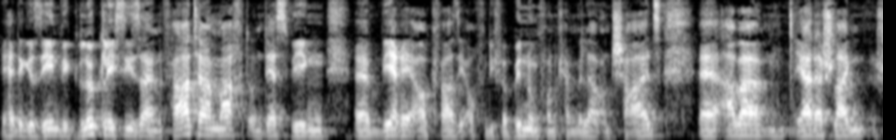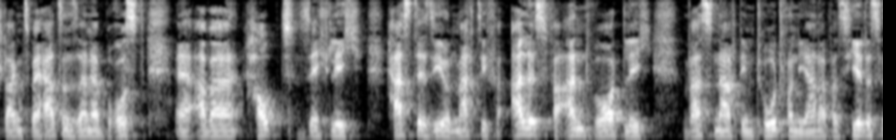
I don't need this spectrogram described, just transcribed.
er hätte gesehen, wie glücklich sie seinen Vater macht und deswegen äh, wäre er auch quasi auch für die Verbindung von Camilla und Charles. Äh, aber ja, da schlagen, schlagen zwei Herzen in seiner Brust. Äh, aber hauptsächlich hasst er sie und macht sie für alles verantwortlich, was nach dem Tod von Diana passiert ist,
